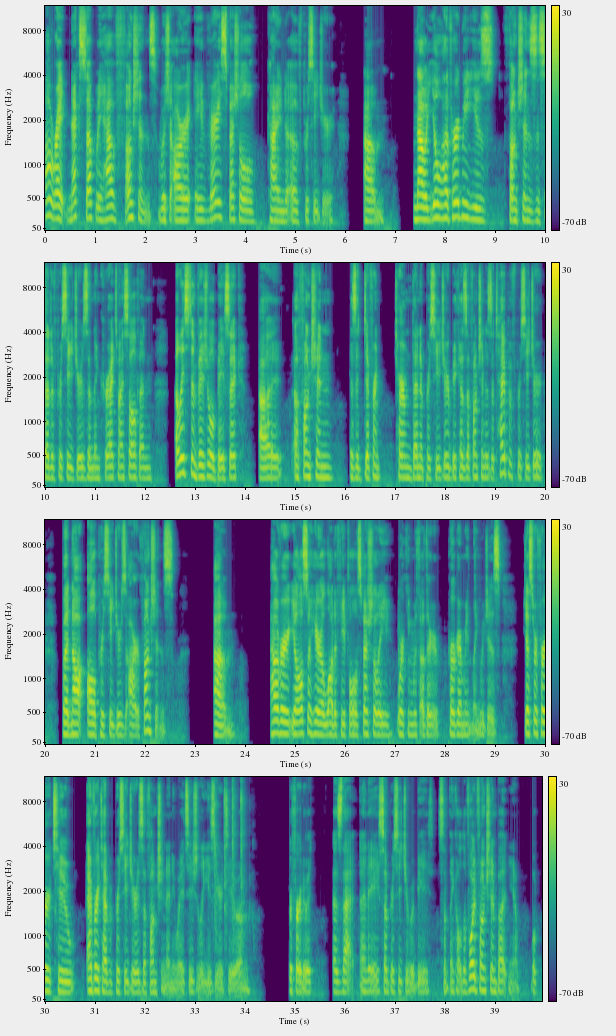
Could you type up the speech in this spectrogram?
All right, next up we have functions, which are a very special kind of procedure. Um, now, you'll have heard me use functions instead of procedures and then correct myself, and at least in Visual Basic, uh, a function is a different term than a procedure because a function is a type of procedure, but not all procedures are functions. Um, however, you'll also hear a lot of people, especially working with other programming languages, just refer to every type of procedure as a function anyway. It's usually easier to um, refer to it as that. And a sub-procedure would be something called a void function, but, you know, we'll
